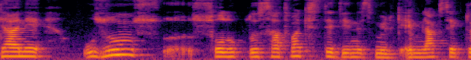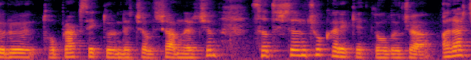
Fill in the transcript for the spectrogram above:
yani uzun soluklu satmak istediğiniz mülk, emlak sektörü, toprak sektöründe çalışanlar için satışların çok hareketli olacağı, araç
